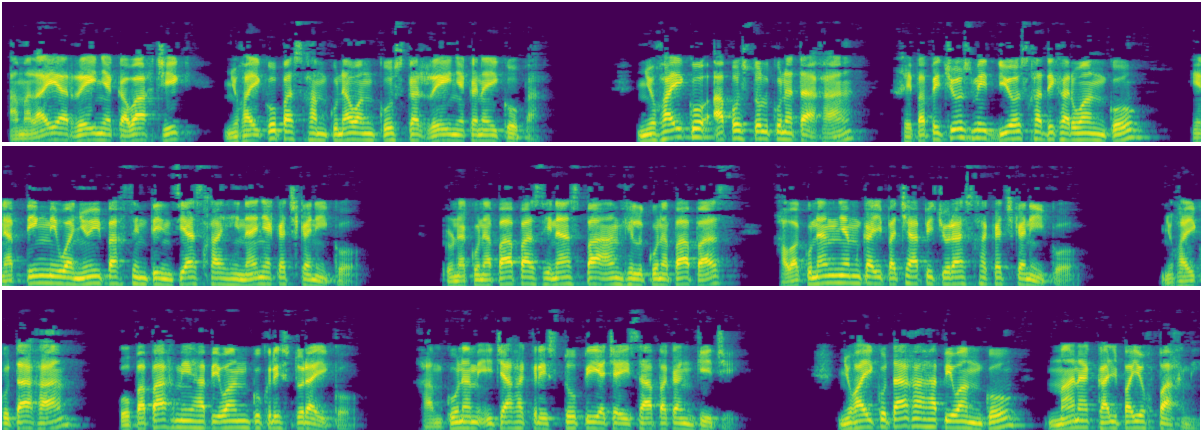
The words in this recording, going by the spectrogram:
Amalaya reina kawaqchik, ñuqaykupas hamkunawan kuska reina kanaykupaq. Ñuqayku apostolkunataqa, qipapichusmi Diosqa dijarwanku, hinaptinmi wañuypaq sentenciasqa hinaña kachkaniko. Runakunapapas hinaspa angelkunapapas, hawakunanñam kay pachapi churasqa kachkaniko. Ñuqaykutaqa, upapaqmi hapiwanku Kristurayko. Hamkunam ichaqa Cristupi yachaysapa kankichik. Ñuqaykutaqa hapiwanku mana kallpayuqpaqmi.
